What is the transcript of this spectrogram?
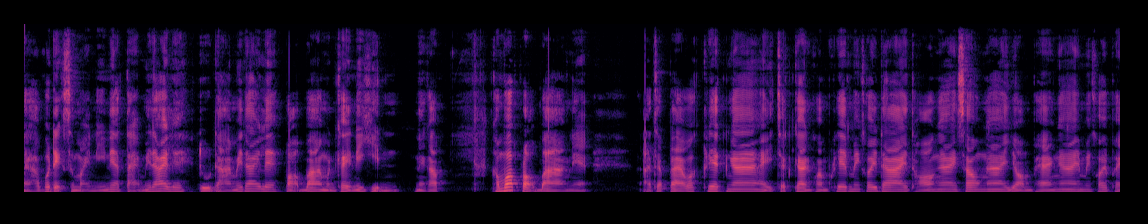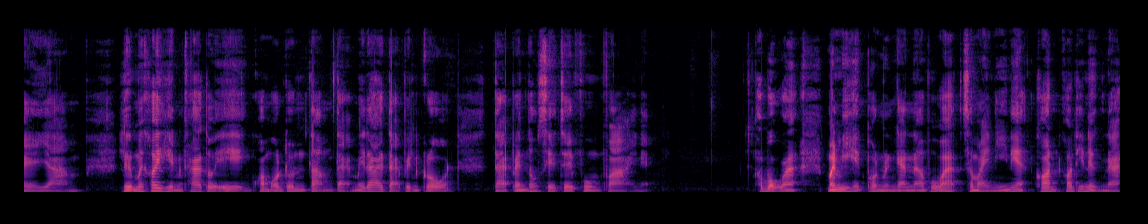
นะครับว่าเด็กสมัยนี้เนี่ยแตะไม่ได้เลย ดูดาไม่ได้เลยเปราะบางเหมือนไข่ในหินนะครับ คำว่าเปราะบางเนี่ยอาจจะแปลว่าเครียดง่าย จัดการความเครียดไม่ค่อยได้ ท้อง่ายเศร้าง่าย ยอมแพ้ง่าย ไม่ค่อยพยายาม หรือไม่ค่อยเห็นค่าตัวเอง ความอดทนต่ำแต่ไม่ได้แต่เป็นโกรธ แต่เป็นต้องเสียใจฟูมฟายเนี่ยเขาบอกว่ามันมีเหตุผลเหมือนกันนะเพราะว่าสมัยนี้เนี่ยข้อข้อที่1นนะ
